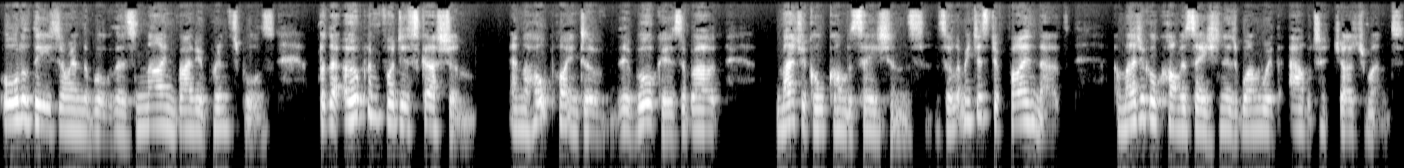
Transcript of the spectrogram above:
All of these are in the book. There's nine value principles but they're open for discussion. And the whole point of the book is about magical conversations. So let me just define that. A magical conversation is one without judgment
